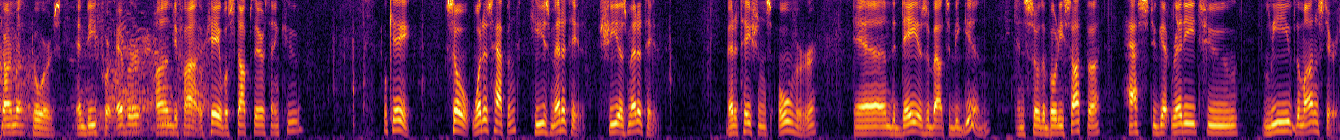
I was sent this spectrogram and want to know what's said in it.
Dharma doors and be forever undefiled. Okay, we'll stop there. Thank you. Okay, so what has happened? He's meditated. She has meditated. Meditation's over and the day is about to begin. And so the bodhisattva has to get ready to leave the monastery,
